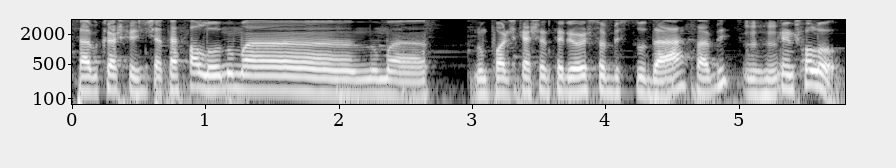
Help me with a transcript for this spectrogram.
Sabe que eu acho que a gente até falou numa. numa. Num podcast anterior sobre estudar, sabe? Uhum. Que a gente falou.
